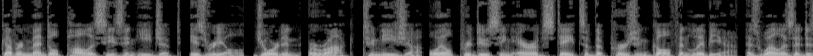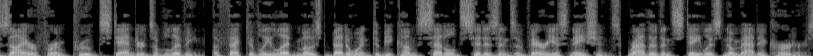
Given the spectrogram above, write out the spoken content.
governmental policies in Egypt, Israel, Jordan, Iraq, Tunisia, oil-producing Arab states of the Persian Gulf and Libya, as well as a desire for improved standards of living, effectively led most Bedouin to become settled citizens of various nations, rather than stateless nomadic herders.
